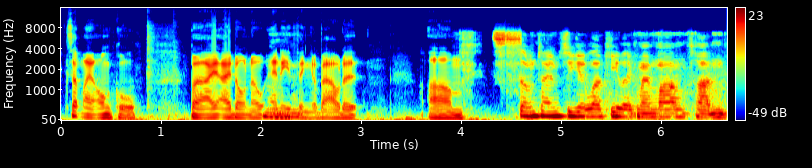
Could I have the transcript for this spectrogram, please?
except my uncle, but I, I don't know anything about it. Um, Sometimes you get lucky, like my mom taught, in,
